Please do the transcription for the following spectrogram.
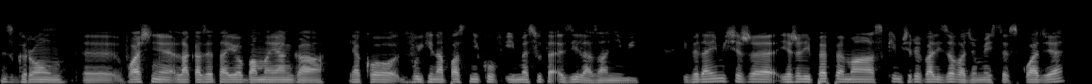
z grą y, właśnie Lacazeta i Aubameyanga jako dwójki napastników i Mesuta Ezila za nimi. I wydaje mi się, że jeżeli Pepe ma z kimś rywalizować o miejsce w składzie,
